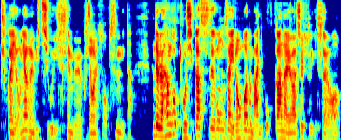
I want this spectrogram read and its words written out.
주가에 영향을 미치고 있음을 부정할 수 없습니다. 근데 왜 한국 도시가스공사 이런 거는 많이 못 가나요? 하실 수 있어요.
